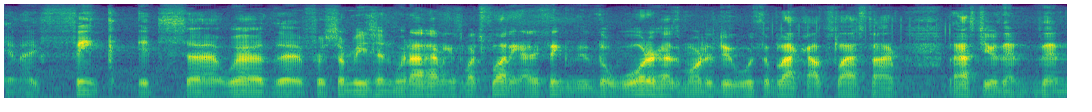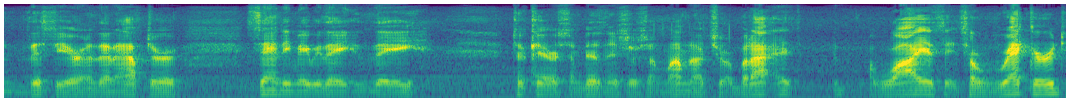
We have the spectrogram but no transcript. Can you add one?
and I think it's uh, well, the, for some reason we're not having as much flooding. I think the, the, water has more to do with the blackouts last time, last year than than this year, and then after Sandy, maybe they they took care of some business or something. I'm not sure, but I why is it, it's a record?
